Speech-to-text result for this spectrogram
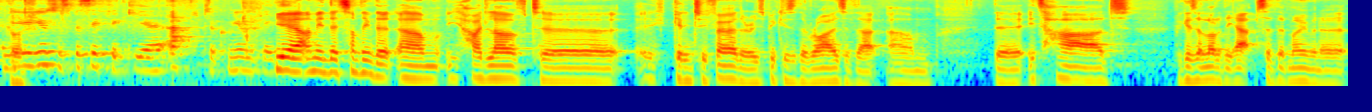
And gosh. do you use a specific uh, app to communicate? Yeah, I mean that's something that um, I'd love to uh, get into further, is because of the rise of that. Um, the it's hard because a lot of the apps at the moment are,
